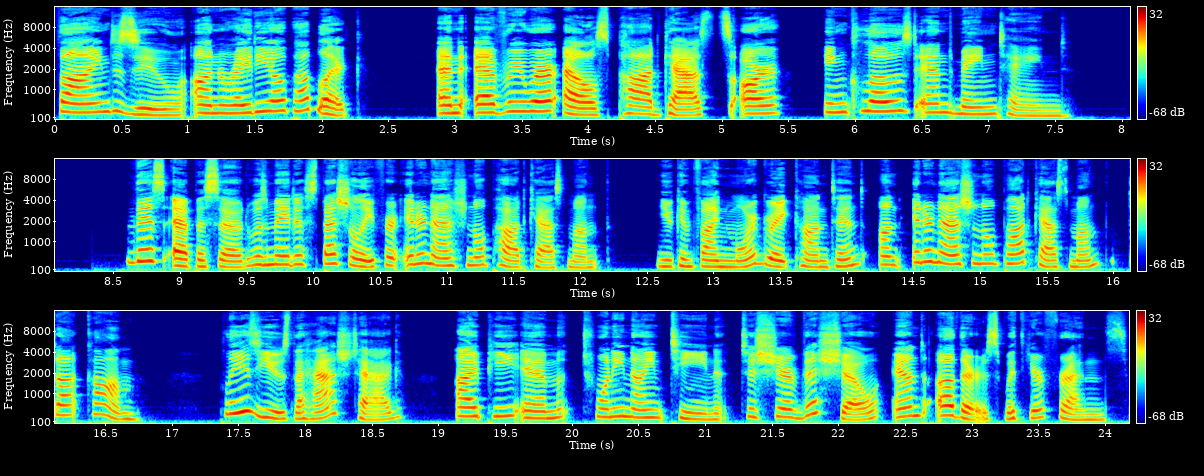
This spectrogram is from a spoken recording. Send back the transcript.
Find Zoo on Radio Public and everywhere else podcasts are enclosed and maintained. This episode was made especially for International Podcast Month. You can find more great content on internationalpodcastmonth.com. Please use the hashtag IPM2019 to share this show and others with your friends.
